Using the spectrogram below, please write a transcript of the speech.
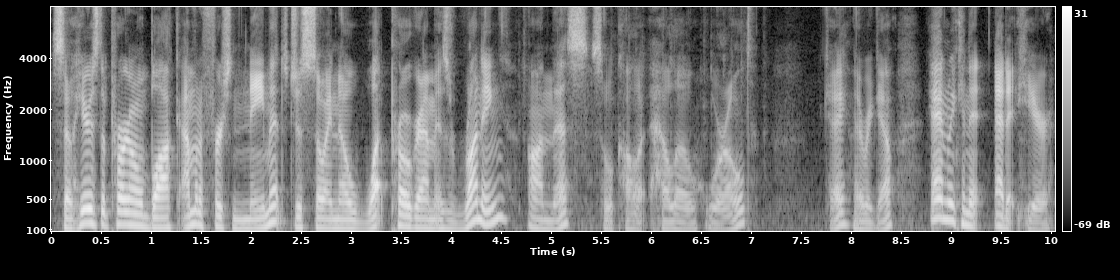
So here's the programmable block. I'm going to first name it just so I know what program is running on this. So we'll call it hello world. Okay, there we go. And we can edit here.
